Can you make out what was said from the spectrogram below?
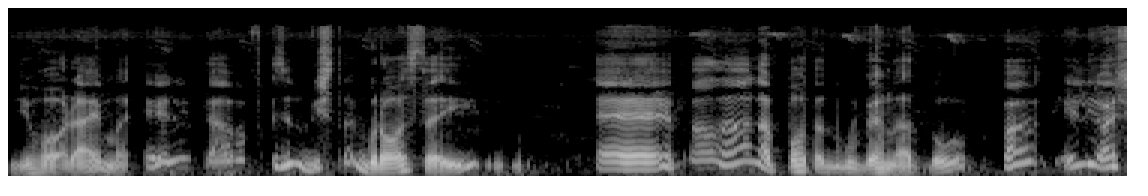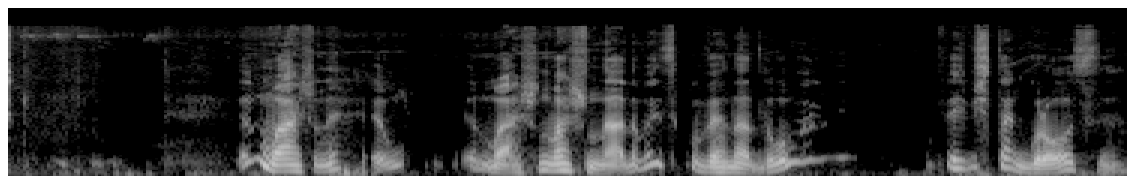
de Roraima, ele estava fazendo vista grossa aí, é, lá na porta do governador, ele acho que. Eu não acho, né? Eu, eu não acho, não acho nada, mas esse governador fez vista grossa.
